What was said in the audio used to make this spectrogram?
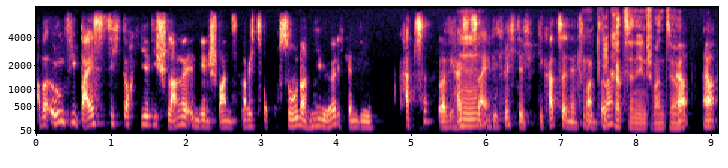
aber irgendwie beißt sich doch hier die Schlange in den Schwanz. Habe ich zwar auch so noch nie gehört, ich kenne die Katze? Oder wie heißt es mhm. eigentlich richtig? Die Katze in den Schwanz, Die oder? Katze in den Schwanz, ja. ja. Ja,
